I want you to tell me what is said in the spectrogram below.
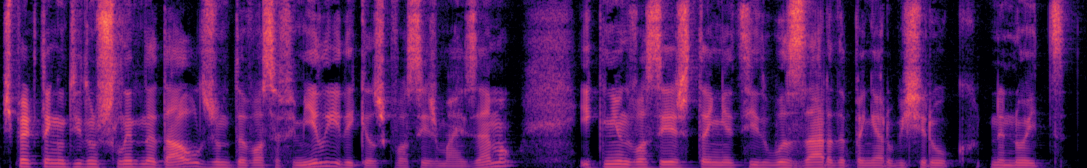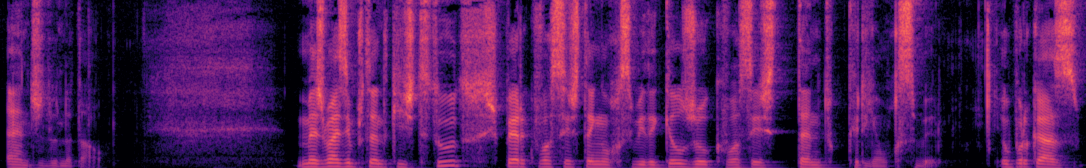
espero que tenham tido um excelente Natal junto da vossa família e daqueles que vocês mais amam e que nenhum de vocês tenha tido o azar de apanhar o bicharoco na noite antes do Natal. Mas mais importante que isto tudo, espero que vocês tenham recebido aquele jogo que vocês tanto queriam receber. Eu, por acaso,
